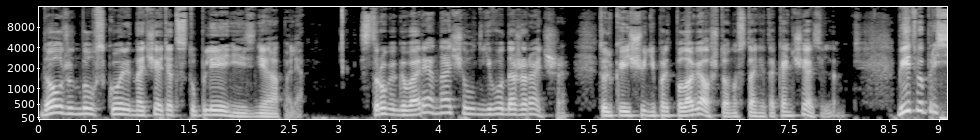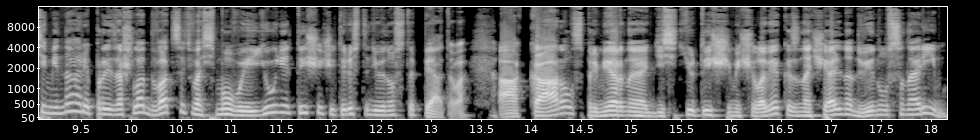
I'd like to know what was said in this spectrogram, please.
должен был вскоре начать отступление из Неаполя. Строго говоря, начал его даже раньше, только еще не предполагал, что оно станет окончательным. Битва при Семинаре произошла 28 июня 1495 а Карл с примерно 10 тысячами человек изначально двинулся на Рим,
